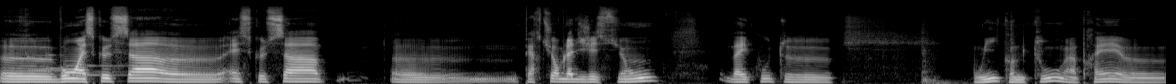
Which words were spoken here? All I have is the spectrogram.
bon, est-ce que ça, est-ce que ça perturbe la digestion Bah écoute, oui, comme tout, après, euh,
